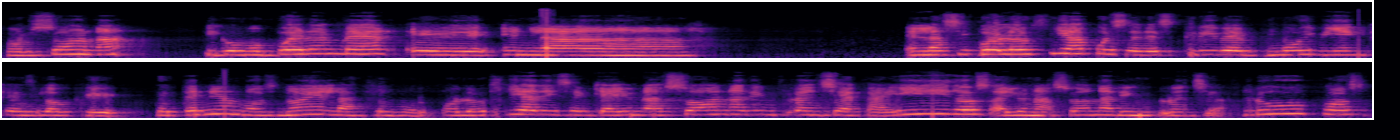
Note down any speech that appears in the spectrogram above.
por zona. Y como pueden ver, eh, en, la, en la simbología pues se describe muy bien qué es lo que, tenemos, ¿no? En la geomorfología dice que hay una zona de influencia caídos, hay una zona de influencia flujos,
